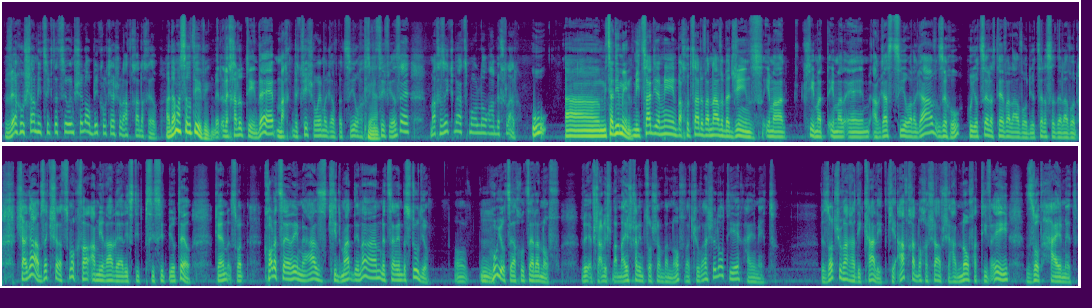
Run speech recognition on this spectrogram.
והוא שם הציג את הציורים שלו בלי כל קשר לאף אחד אחר. אדם אסרטיבי. לחלוטין. ו... וכפי שרואים אגב בציור כן. הספציפי הזה, מחזיק מעצמו לא רע בכלל. הוא uh, מצד ימין. מצד ימין, בחולצה לבנה ובג'ינס, עם ה... עם, עם אה, ארגז ציור על הגב, זה הוא. הוא יוצא לטבע לעבוד, יוצא לשדה לעבוד. שאגב, זה כשלעצמו כבר אמירה ריאליסטית בסיסית ביותר, כן? זאת אומרת, כל הציירים מאז קדמת דנן מציירים בסטודיו. Mm. הוא יוצא החוצה לנוף. ואפשר לשמוע, מה יש לך למצוא שם בנוף? והתשובה שלו תהיה האמת. וזאת תשובה רדיקלית, כי אף אחד לא חשב שהנוף הטבעי זאת האמת.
